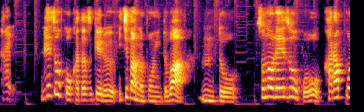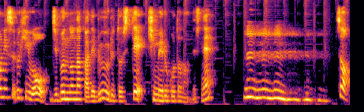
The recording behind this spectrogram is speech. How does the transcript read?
はい。冷蔵庫を片付ける一番のポイントは、うんと、その冷蔵庫を空っぽにする日を自分の中でルールとして決めることなんですね。そう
